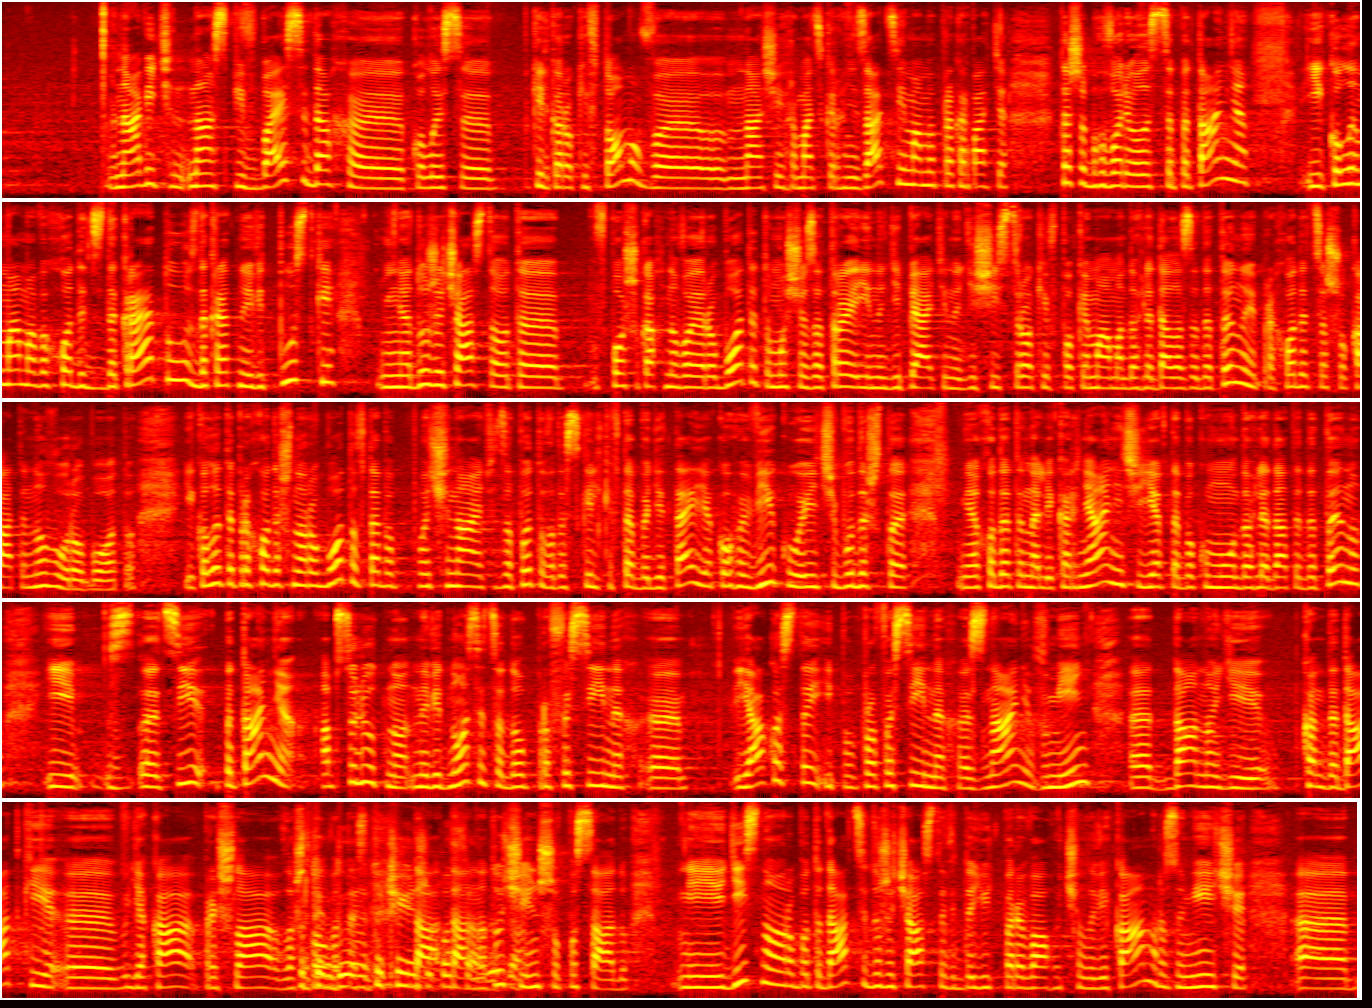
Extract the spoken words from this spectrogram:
навіть на співбесідах, е, колись. е, Кілька років тому в е, нашій громадській організації Мами Прикарпаття теж обговорювалося це питання. І коли мама виходить з декрету, з декретної відпустки, дуже часто от в пошуках нової роботи, тому що за три, іноді п'ять, іноді шість років, поки мама доглядала за дитиною, приходиться шукати нову роботу. І коли ти приходиш на роботу, в тебе починають запитувати, скільки в тебе дітей, якого віку, і чи будеш ти е, ходити на лікарняні, чи є в тебе кому доглядати дитину. І е, ці питання абсолютно не відносяться до професійних. е, Якостей і професійних знань, вмінь даної кандидатки, е, яка прийшла влаштовуватись Претендує на ту чи іншу Та, та, на ту чи іншу посаду. І дійсно роботодавці дуже часто віддають перевагу чоловікам, розуміючи е,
